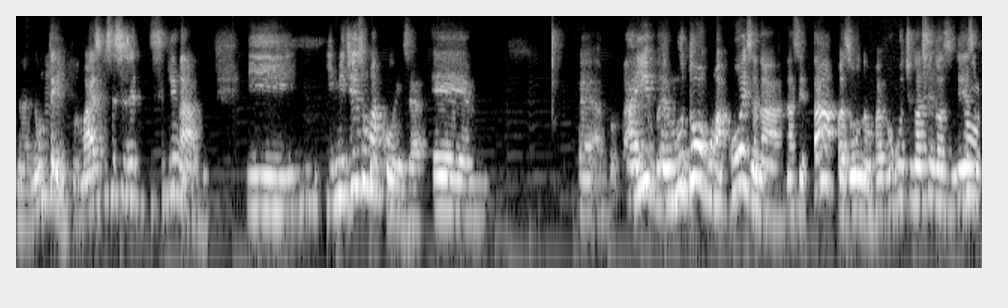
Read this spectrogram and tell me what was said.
Não, não tem, por mais que você seja disciplinado. E, e me diz uma coisa, é, É, aí é, mudou alguma coisa na, nas etapas ou não? Vai continuar sendo as mesmas?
